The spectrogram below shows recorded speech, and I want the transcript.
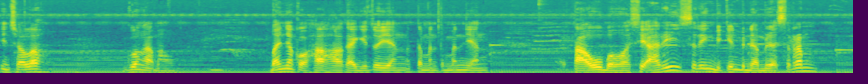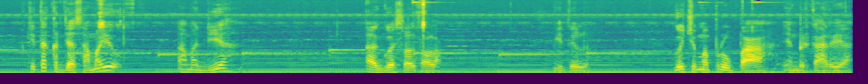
insya Allah gue nggak mau banyak kok hal-hal kayak gitu yang teman-teman yang tahu bahwa si Ari sering bikin benda-benda serem kita kerjasama yuk sama dia ah, gue selalu tolak gitu loh gue cuma perupa yang berkarya.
